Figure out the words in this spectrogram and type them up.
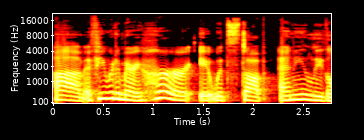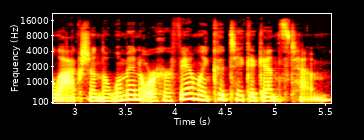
um, if he were to marry her, it would stop any legal action the woman or her family could take against him.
